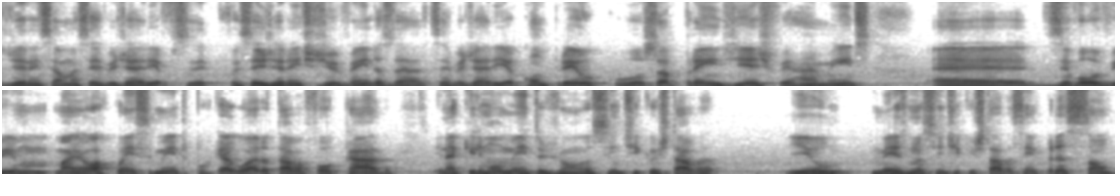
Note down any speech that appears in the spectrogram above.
gerenciar uma cervejaria, fui ser, fui ser gerente de vendas da cervejaria, comprei o curso, aprendi as ferramentas, é, desenvolvi maior conhecimento porque agora eu estava focado. E naquele momento, João, eu senti que eu estava e eu mesmo eu senti que eu estava sem pressão.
